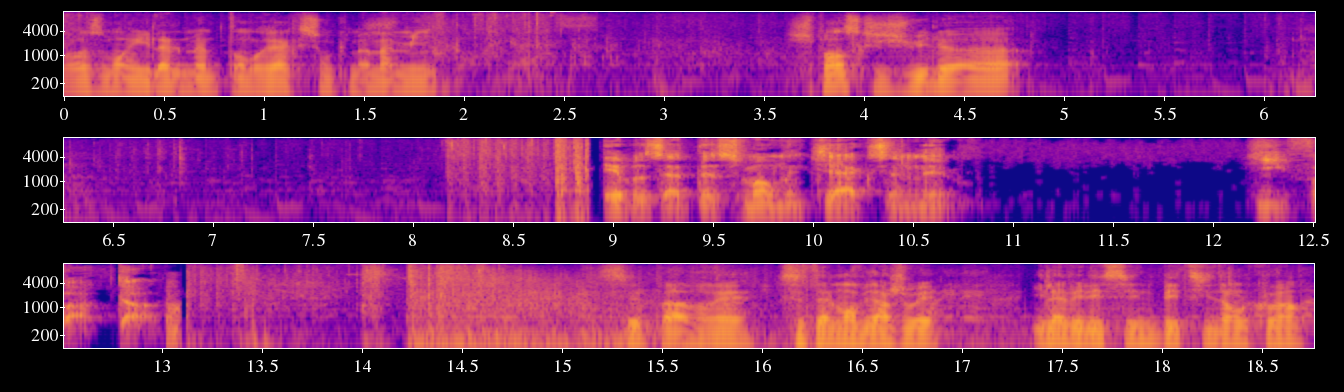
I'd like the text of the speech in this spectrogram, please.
Heureusement, il a le même temps de réaction que ma mamie. Je pense que je vais le... It was at this moment Jackson knew. He fucked up. C'est pas vrai. C'est tellement bien joué. Il avait laissé une bêtise dans le coin.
